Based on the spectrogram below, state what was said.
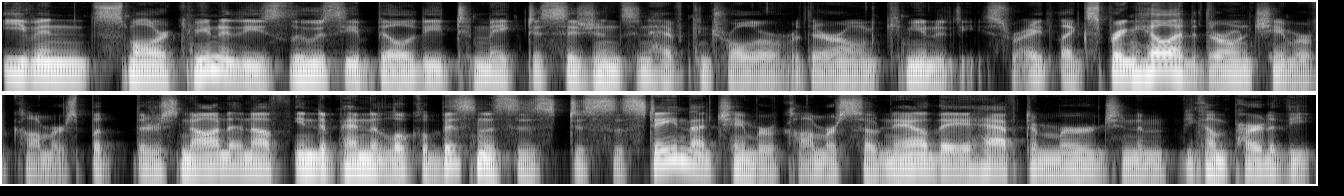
even smaller communities lose the ability to make decisions and have control over their own communities, right? Like Springhill had their own chamber of commerce, but there's not enough independent local businesses to sustain that chamber of commerce. So now they have to merge and become part of the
